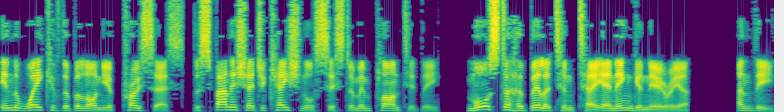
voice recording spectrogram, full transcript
In the wake of the Bologna process, the Spanish educational system implanted the Máster Habilitante en Ingeniería and the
